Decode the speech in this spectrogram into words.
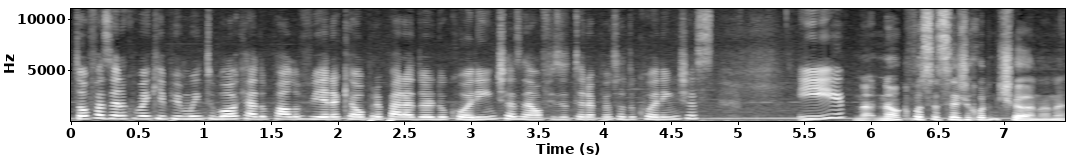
Tô fazendo com uma equipe muito boa, que é a do Paulo Vieira, que é o preparador do Corinthians, né? O fisioterapeuta do Corinthians. E N- não que você seja corintiana, né?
